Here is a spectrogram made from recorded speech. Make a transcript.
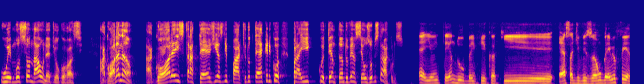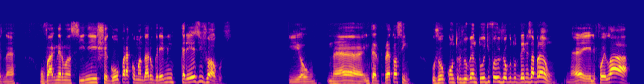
o emocional, né, Diogo Rossi? Agora não. Agora é estratégias de parte do técnico para ir tentando vencer os obstáculos. É, e eu entendo, Benfica, que essa divisão o Grêmio fez, né? O Wagner Mancini chegou para comandar o Grêmio em 13 jogos. E eu né, interpreto assim: o jogo contra o Juventude foi o jogo do Denis Abraão. Né? Ele foi lá,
